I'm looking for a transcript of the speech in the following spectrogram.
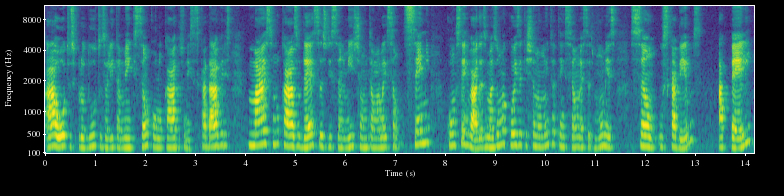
há outros produtos ali também que são colocados nesses cadáveres, mas no caso dessas de San Mission, então elas são semi conservadas, mas uma coisa que chama muita atenção nessas múmias são os cabelos, a pele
